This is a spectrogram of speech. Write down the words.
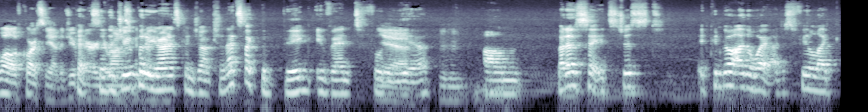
well, of course, yeah, the Jupiter. Okay, so Uranus the Jupiter conjunction. Uranus conjunction, that's like the big event for Yeah. the year. Mhm. Um, but as I say, it's just, it can go either way. I just feel like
